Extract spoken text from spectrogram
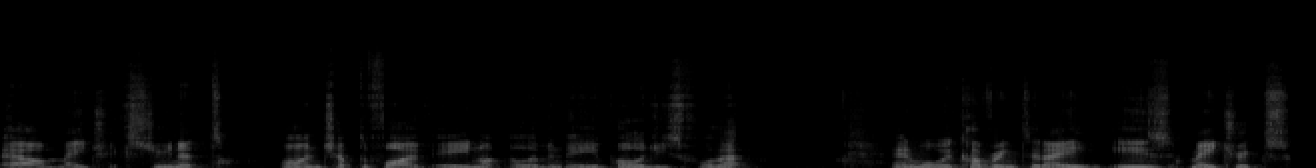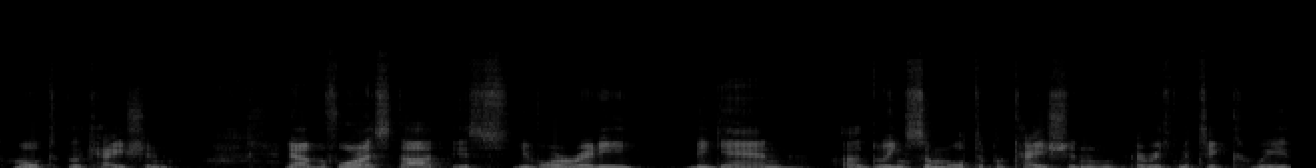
our matrix unit on chapter 5e, not 11e. Apologies for that. And what we're covering today is matrix multiplication. Now, before I start this, you've already began uh, doing some multiplication arithmetic with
